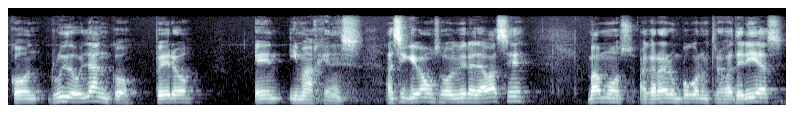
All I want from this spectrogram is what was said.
con ruido blanco, pero en imágenes. Así que vamos a volver a la base, vamos a cargar un poco nuestras baterías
